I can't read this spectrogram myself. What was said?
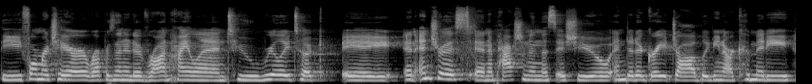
the former chair, Representative Ron Highland, who really took a an interest and a passion in this issue and did a great job leading our committee.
